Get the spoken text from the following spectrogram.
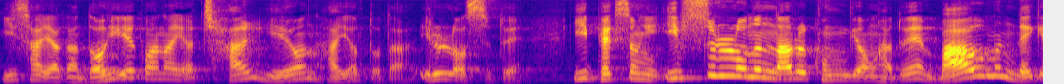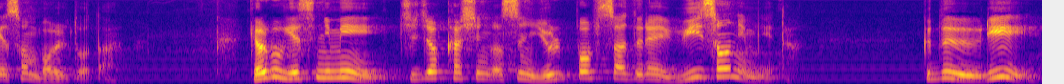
이사야가 너희에 관하여 잘 예언하였도다. 일러스되 이 백성이 입술로는 나를 공경하되 마음은 내게서 멀도다. 결국 예수님이 지적하신 것은 율법사들의 위선입니다. 그들이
